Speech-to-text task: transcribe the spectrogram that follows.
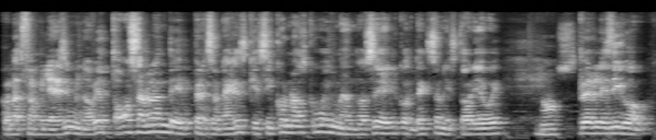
con las familiares de mi novia. Todos hablan de personajes que sí conozco, güey, más no sé el contexto ni historia, güey. No. Pero les digo,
